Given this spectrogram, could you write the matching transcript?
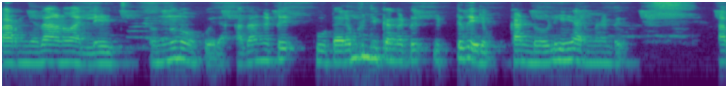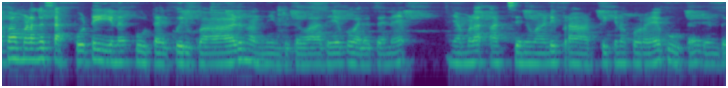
പറഞ്ഞതാണോ അല്ലേ ഒന്നും നോക്കൂല. അതങ്ങോട്ട് കൂട്ടുകാരെ മുന്നിലേക്ക് അങ്ങോട്ട് ഇട്ട് തരും. കണ്ടോളി ചെയ്യാറുണ്ട് അപ്പോൾ നമ്മളൊക്കെ സപ്പോർട്ട് ചെയ്യണ കൂട്ടുകാർക്ക് ഒരുപാട് നന്ദിയുണ്ട് കേട്ടോ അതേപോലെ തന്നെ നമ്മളെ അച്ഛന് വേണ്ടി പ്രാർത്ഥിക്കുന്ന കുറേ കൂട്ടുകാരുണ്ട്.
